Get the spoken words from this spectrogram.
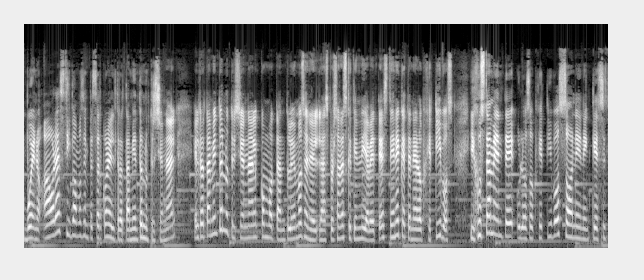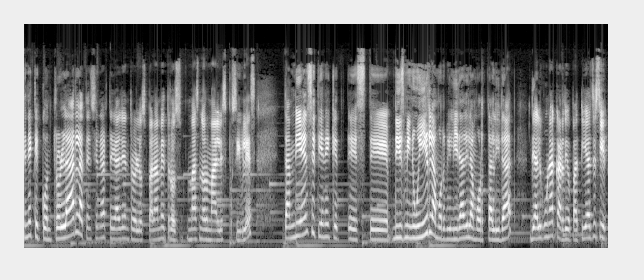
Bueno, ahora sí vamos a empezar con el tratamiento nutricional. El tratamiento nutricional, como tanto lo vemos en las personas que tienen diabetes, tiene que tener objetivos. Y justamente los objetivos son en, que se tiene que controlar la tensión arterial dentro de los parámetros más normales posibles. También se tiene que este, disminuir la morbilidad y la mortalidad de alguna cardiopatía, es decir,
